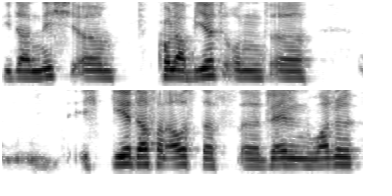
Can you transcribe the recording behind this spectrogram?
die da nicht ähm, kollabiert und äh, ich gehe davon aus, dass äh, Jalen Waddle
